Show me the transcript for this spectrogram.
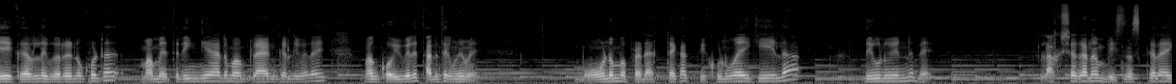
ඒ කරල ඉවරෙනකොට මම එතරින් යාට මම ප්ලෑන් කරලිවරයි මං කොයිවෙල තනිතක මෙම මෝනම ප්‍රඩක්ට එකක් පිකුණුවයි කියලා දියුණු වෙන්න බෑ. ලක්ෂ ගනම් බිස්නස් කරයි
